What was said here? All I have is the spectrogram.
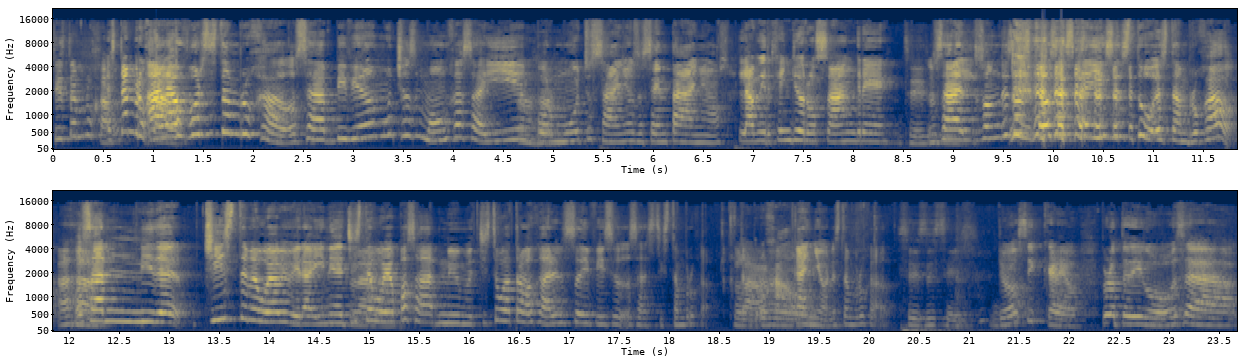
Sí, está embrujado. Está A embrujado. la fuerza está embrujado. O sea, vivieron muchas monjas ahí Ajá. por muchos años, 60 años. La Virgen lloró sangre. Sí, sí, O sea, sí. son de esas cosas que dices tú, está embrujado. Ajá. O sea, ni de chiste me voy a vivir ahí, ni de chiste Claro. voy a pasar, ni de chiste voy a trabajar en esos edificios. O sea, sí está embrujado. Está Claro. embrujado. Cañón, está embrujado. Sí, sí, sí. Yo sí creo. Pero te digo, o sea,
